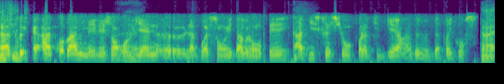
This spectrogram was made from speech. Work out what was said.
Ah, truc improbable, mais les gens reviennent. la boisson est à volonté, à discrétion pour la petite bière de- d'après-course. Ouais.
